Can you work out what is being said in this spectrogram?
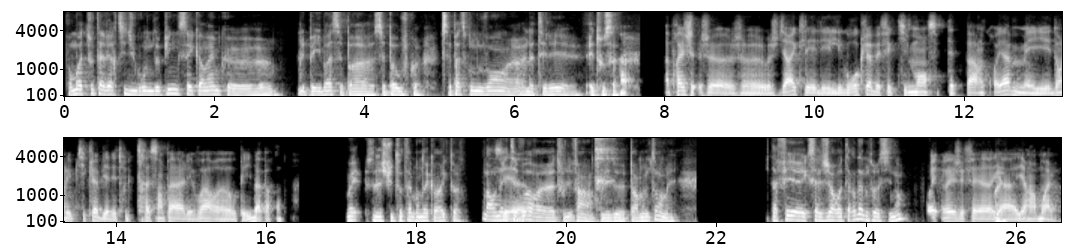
pour moi, tout averti du ground doping, c'est quand même que les Pays-Bas, c'est pas, c'est pas ouf, quoi. C'est pas ce qu'on nous vend à la télé et, tout ça. Après, je, je, je, dirais que les, les, gros clubs, effectivement, c'est peut-être pas incroyable, mais dans les petits clubs, il y a des trucs très sympas à aller voir euh, aux Pays-Bas, par contre. Oui, je suis totalement d'accord avec toi. Bah, on a été euh, voir euh, tous, les, enfin, tous les deux, pas en même temps, mais. T'as fait Excelsior Rotterdam, toi aussi, non? Oui, oui j'ai fait il y, a, un mois, là.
